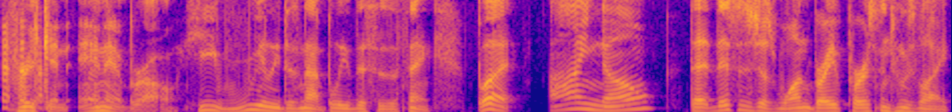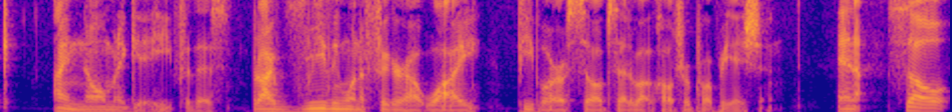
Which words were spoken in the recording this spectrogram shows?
freaking in it, bro. He really does not believe this is a thing. But I know that this is just one brave person who's like, I know I'm going to get heat for this, but I really want to figure out why people are so upset about cultural appropriation. And so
